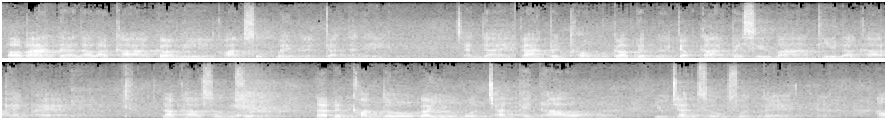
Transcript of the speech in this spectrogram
เพราะบ้านแต่ละราคาก็มีความสุขไม่เหมือนกันนั่นเองฉันใดการเป็นพรหมก็เป็นเหมือนกับการไปซื้อบ้านที่ราคาแพงๆราคาสูงสุด ถ้าเป็นคอนโดก็อยู่บนชั้นเพนท์เฮาส์อยู่ชั้นสูงสุดเลย เอา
